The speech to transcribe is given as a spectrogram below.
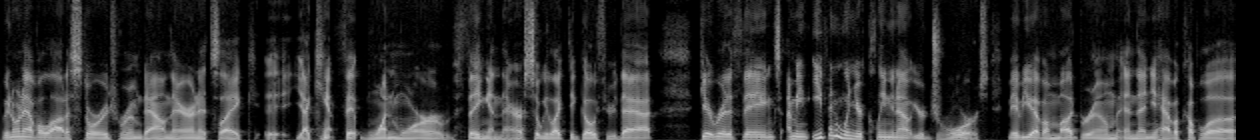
We don't have a lot of storage room down there, and it's like eh, I can't fit one more thing in there. So we like to go through that, get rid of things. I mean, even when you're cleaning out your drawers, maybe you have a mud room and then you have a couple of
